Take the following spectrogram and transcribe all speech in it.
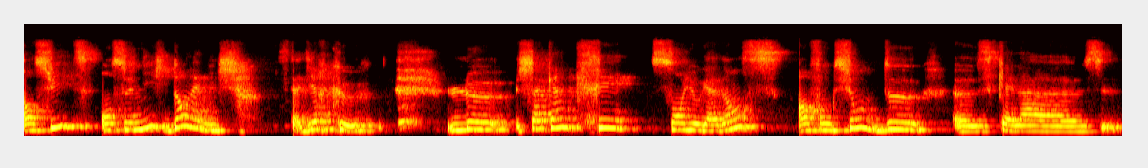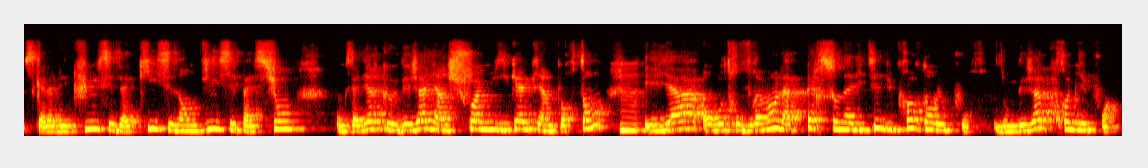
Ensuite, on se niche dans la niche. C'est-à-dire que le, chacun crée son yoga danse en fonction de euh, ce qu'elle a, ce qu'elle a vécu, ses acquis, ses envies, ses passions. Donc, c'est-à-dire que déjà, il y a un choix musical qui est important mm. et il y a, on retrouve vraiment la personnalité du prof dans le cours. Donc, déjà, premier point.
